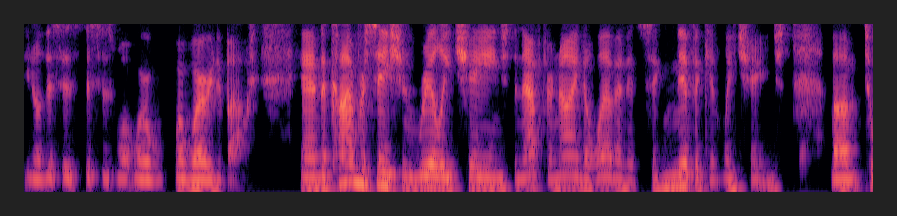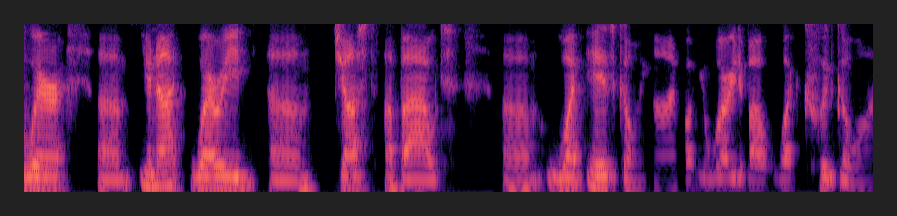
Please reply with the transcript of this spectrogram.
You know, this is this is what we're we're worried about. And the conversation really changed. And after 9-11, it significantly changed um, to where um, you're not worried um, just about um, what is going on, but you're worried about what could go on.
